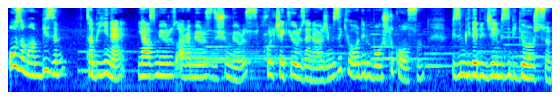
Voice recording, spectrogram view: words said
o zaman bizim tabi yine yazmıyoruz, aramıyoruz, düşünmüyoruz. Full çekiyoruz enerjimizi ki orada bir boşluk olsun. Bizim gidebileceğimizi bir görsün.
